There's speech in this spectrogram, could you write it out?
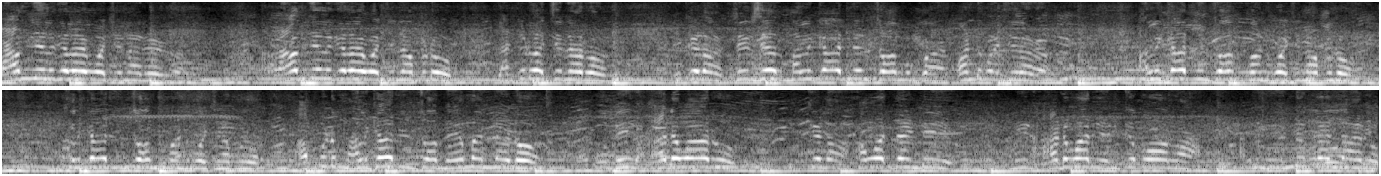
రామజిలకలో వచ్చినారు రామజిలకలో వచ్చినప్పుడు ఎక్కడ వచ్చినారు. ఇక్కడ శ్రీశైల మల్లికార్జున స్వామి పండుగ వచ్చినారు. మల్లికార్జున స్వామి పండుగ వచ్చినప్పుడు మల్లికార్జున స్వామి పండుగ వచ్చినప్పుడు అప్పుడు మల్లికార్జున స్వామి ఏమన్నాడు? మీరు ఆడవారు ఇక్కడ అవద్దండి మీరు ఆడవారు ఎన్నుకోవాలా మీరు ఎందుకు అన్నారు?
